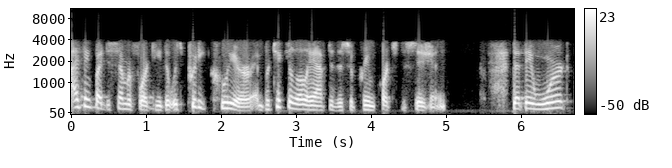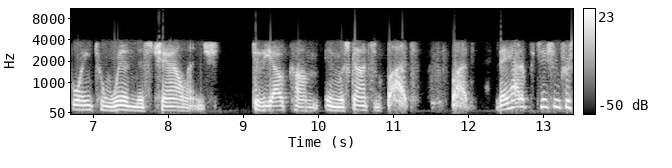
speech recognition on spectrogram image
I think by December 14th, it was pretty clear, and particularly after the Supreme Court's decision that they weren't going to win this challenge to the outcome in Wisconsin. But, but they had a petition for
